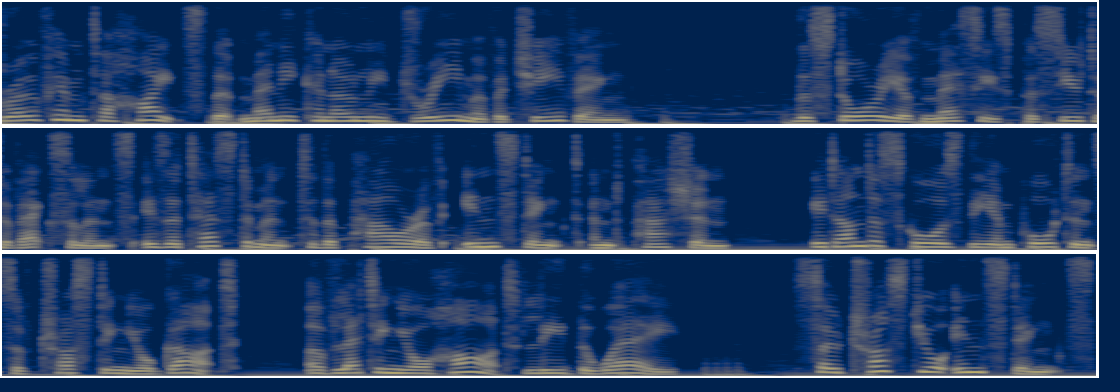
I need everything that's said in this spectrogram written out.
drove him to heights that many can only dream of achieving. The story of Messi's pursuit of excellence is a testament to the power of instinct and passion. It underscores the importance of trusting your gut, of letting your heart lead the way, so trust your instincts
